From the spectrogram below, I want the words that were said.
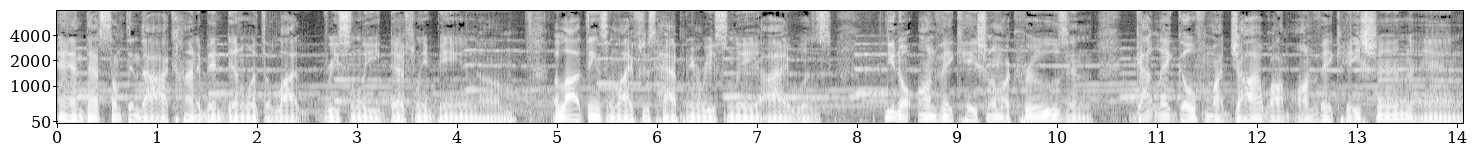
And that's something that I kind of been dealing with a lot recently. Definitely being um, a lot of things in life just happening recently. I was you know, on vacation on my cruise and got let go from my job while I'm on vacation. And,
